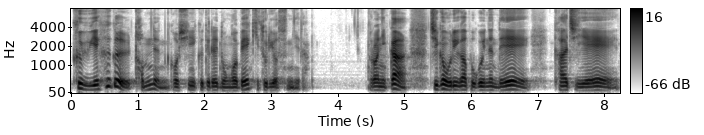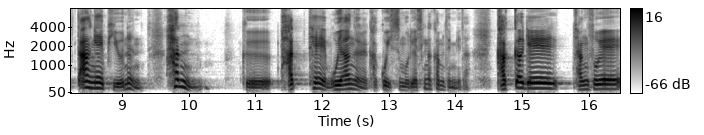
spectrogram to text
그 위에 흙을 덮는 것이 그들의 농업의 기술이었습니다. 그러니까 지금 우리가 보고 있는 네 가지의 땅의 비유는 한 그 밭의 모양을 갖고 있음을 우리가 생각하면 됩니다. 각각의 장소에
